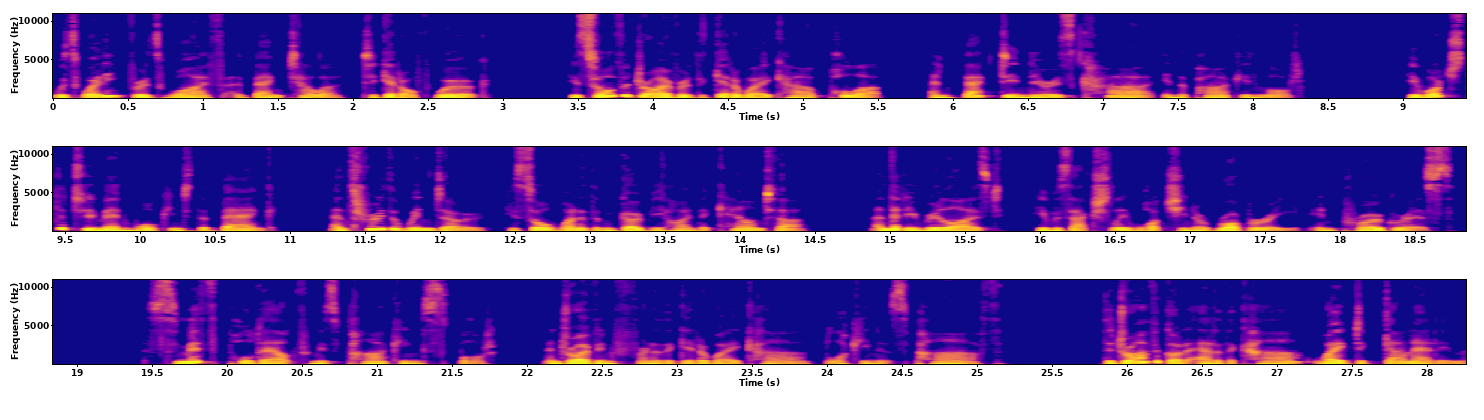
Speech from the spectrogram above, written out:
was waiting for his wife, a bank teller, to get off work. He saw the driver of the getaway car pull up and backed in near his car in the parking lot. He watched the two men walk into the bank, and through the window, he saw one of them go behind the counter, and then he realised he was actually watching a robbery in progress. Smith pulled out from his parking spot and drove in front of the getaway car, blocking its path. The driver got out of the car, waved a gun at him,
